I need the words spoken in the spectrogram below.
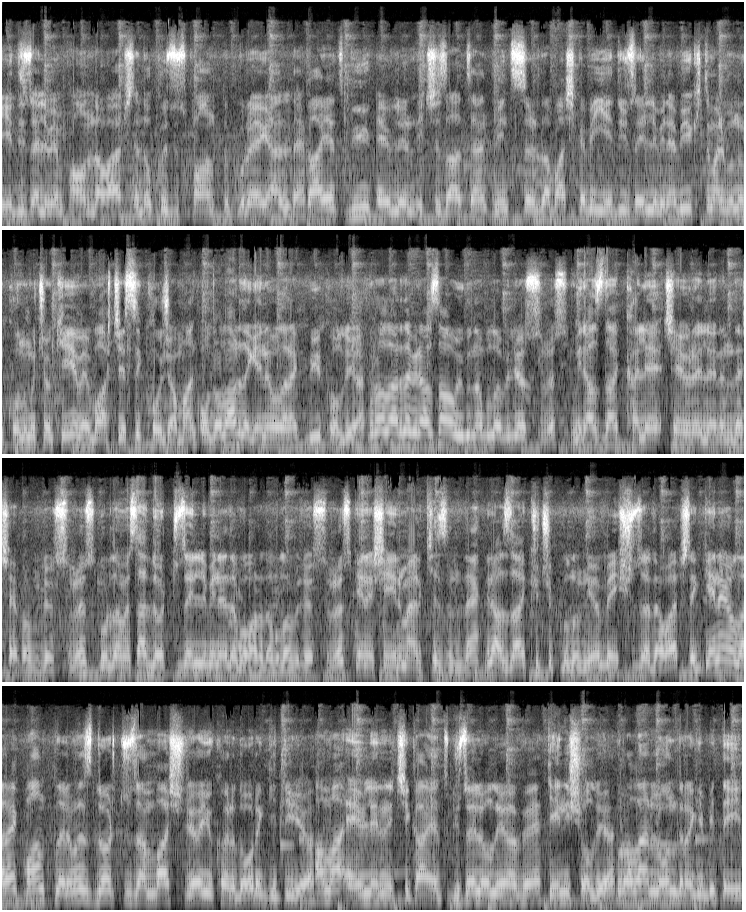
750 bin pound'a var. İşte 900 pound'luk buraya geldi. Gayet büyük evlerin içi zaten. Windsor'da başka bir 750 bine. Büyük ihtimal bunun konumu çok iyi ve bahçesi kocaman. Odalar da genel olarak büyük oluyor. Buralarda biraz daha uyguna bulabiliyorsunuz. Biraz daha kale çevrelerinde şey yapabiliyorsunuz. Burada mesela 450 bine de bu arada bulabiliyorsunuz. Gene şehir merkezinde. Biraz daha küçük bulunuyor. 500'e de var. İşte genel olarak bantlarımız 400'den başlıyor. Yukarı doğru gidiyor. Ama evlerin içi gayet güzel oluyor ve geniş oluyor. Buralar Londra gibi değil.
